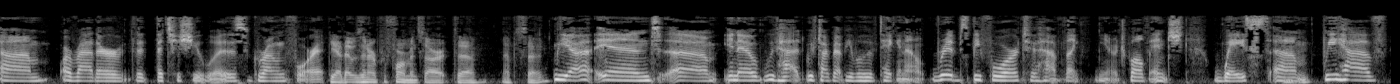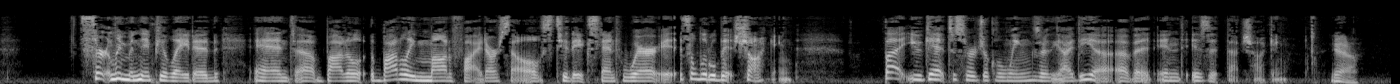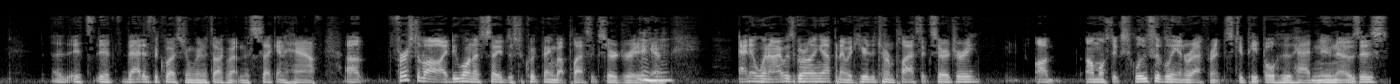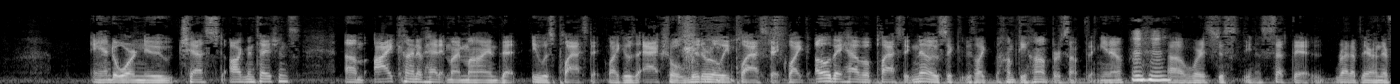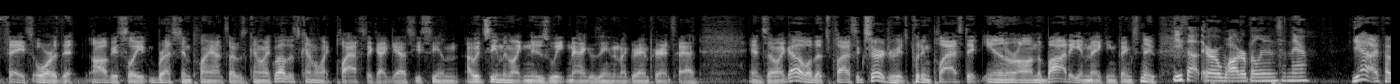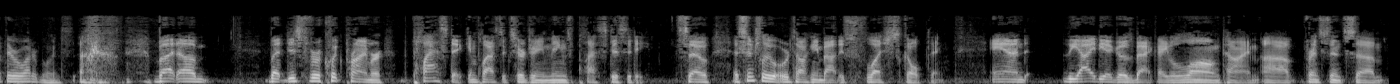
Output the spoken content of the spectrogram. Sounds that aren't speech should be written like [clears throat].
um, or rather, the, the tissue was grown for it. Yeah, that was in our performance art uh, episode. Yeah, and um, you know we've had we've talked about people who've taken out ribs before to have like you know twelve inch waist. Um, We have certainly manipulated and uh, bodily modified ourselves to the extent where it's a little bit shocking. But you get to surgical wings or the idea of it, and is it that shocking? Yeah, Uh, it's it, that is the question we're going to talk about in the second half. Uh, first of all, I do want to say just a quick thing about plastic surgery again. I know when I was growing up and I would hear the term plastic surgery, uh, almost exclusively in reference to people who had new noses and or new chest augmentations. Um, I kind of had it in my mind that it was plastic, like it was actual, literally [laughs] plastic. Like, oh, they have a plastic nose, it's like Humpty Hump or something, you know, uh, where it's just you know set there right up there on their face, or that obviously breast implants. I was kind of like, well, that's kind of like plastic, I guess. You see them, I would see them in like Newsweek magazine that my grandparents had, and so I'm like, oh, well, that's plastic surgery. It's putting plastic in or on the body and making things new. You thought there were water balloons in there? Yeah, I thought they were water balloons. [laughs] but um, but just for a quick primer, plastic in plastic surgery means plasticity. So essentially, what we're talking about is flesh sculpting, and the idea goes back a long time. Uh, for instance, um,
